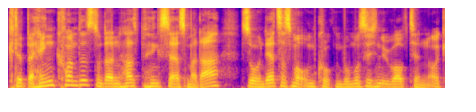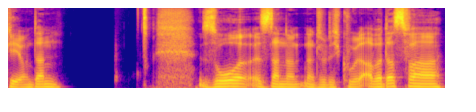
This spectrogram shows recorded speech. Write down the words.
Klippe hängen konntest und dann hast, hängst du erstmal da. So und jetzt erstmal umgucken, wo muss ich denn überhaupt hin? Okay und dann so ist dann natürlich cool. Aber das war,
